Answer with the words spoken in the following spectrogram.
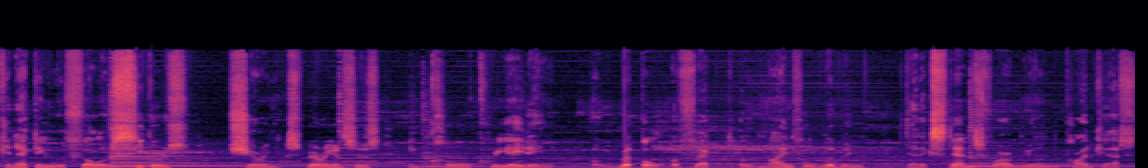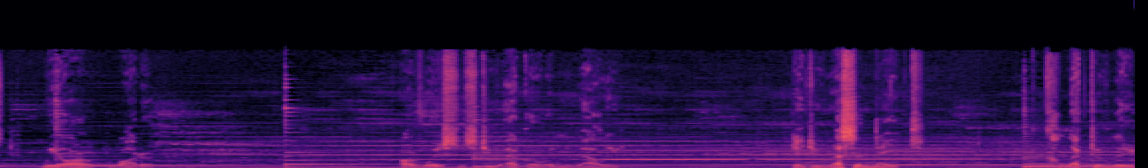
connecting with fellow seekers, sharing experiences, and co creating a ripple effect of mindful living that extends far beyond the podcast. We are water our voices do echo in the valley. They do resonate collectively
